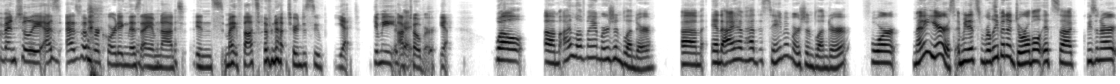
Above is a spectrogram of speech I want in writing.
eventually. As as of recording this, I am not in. My thoughts have not turned to soup yet. Give me Okay. October. Yeah. Well, um, I love my immersion blender. Um, and I have had the same immersion blender for many years. I mean, it's really been adorable. It's uh Cuisinart.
